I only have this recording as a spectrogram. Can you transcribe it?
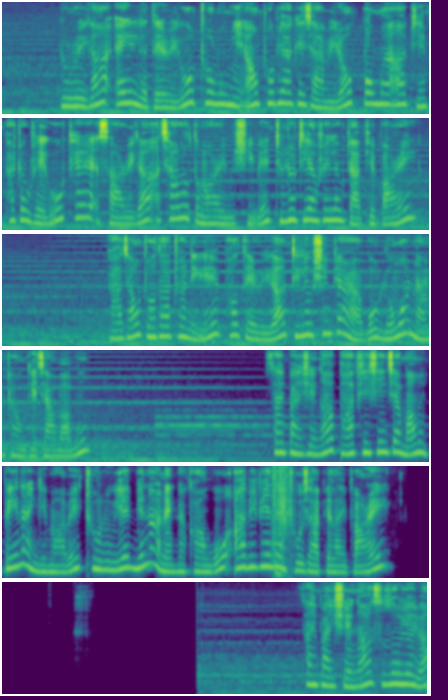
။လူတွေကအဲ့ဒီလက်သေးတွေကိုထိုးလို့မြင်အောင်ထိုးပြခဲ့ကြပြီးတော့ပုံမှန်အပြင်ဖတ်ထုတ်တွေကိုထဲတဲ့အစာတွေကအခြားလူသမားတွေမရှိပဲဒီလူတယောက်ထဲလောက်တာဖြစ်ပါတယ်။ဒါကြောင့်ဒေါသထွက်နေတဲ့ဖောက်တယ်တွေကဒီလိုရှင်းပြတာကိုလုံးဝနားမထောင်ခဲ့ကြပါဘူး။ဆိုင်ပိုင်ရှင်ကဘာဖြည့်ရှင်းချက်မှမပေးနိုင်ခင်မှာပဲထူလူရဲ့မျက်နှာနဲ့နှာခေါင်းကိုအားပြင်းပြင်းနဲ့ထိုးချပစ်လိုက်ပါတယ်။ ဆိုင်ပိုင်ရှင်ကစူးစူးရွရွ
